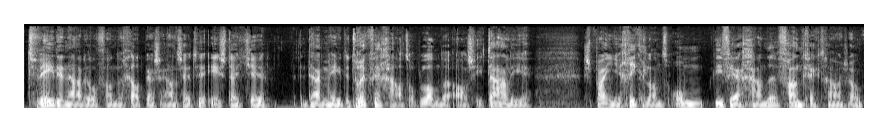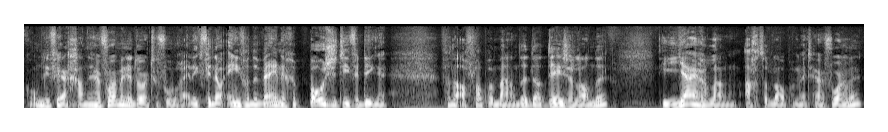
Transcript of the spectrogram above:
Tweede nadeel van de geldpers aanzetten is dat je daarmee de druk weghaalt op landen als Italië, Spanje, Griekenland... om die vergaande, Frankrijk trouwens ook, om die vergaande hervormingen door te voeren. En ik vind nou een van de weinige positieve dingen van de afgelopen maanden... dat deze landen, die jarenlang achterlopen met hervormen...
